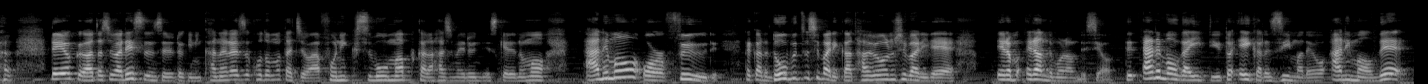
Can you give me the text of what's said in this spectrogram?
で、よく私はレッスンするときに必ず子供たちはフォニックスウォームアップから始めるんですけれども、animal or food。だから動物縛りか食べ物縛りで選選んでもらうんですよ。で、animal がいいって言うと A から Z までを animal で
